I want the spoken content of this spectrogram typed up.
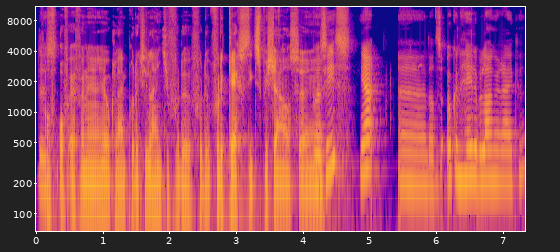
Dus... Of, of, even een heel klein productielijntje voor de, voor de, voor de kerst, iets speciaals. Precies, ja. dat is ook een hele belangrijke.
